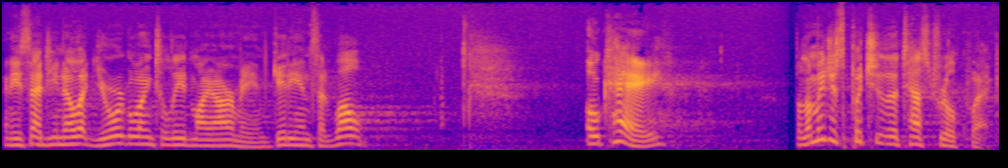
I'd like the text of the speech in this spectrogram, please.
And he said, You know what? You're going to lead my army. And Gideon said, Well, okay, but let me just put you to the test real quick.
